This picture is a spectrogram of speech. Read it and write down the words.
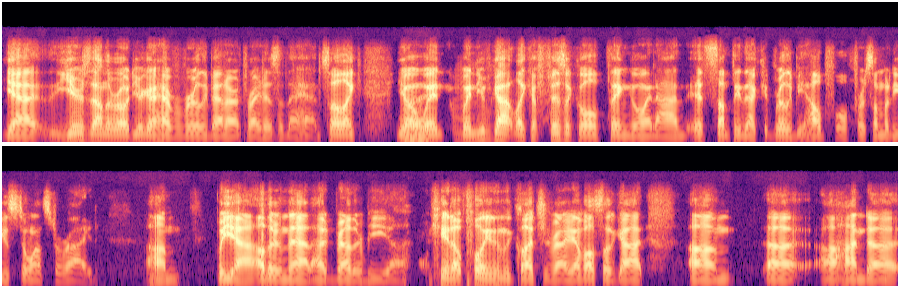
yeah years down the road you're gonna have really bad arthritis in the hand so like you know Right. when when you've got like a physical thing going on it's something that could really be helpful for somebody who still wants to ride um but yeah other than that i'd rather be uh you know pulling in the clutch and riding i've also got um uh, a honda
